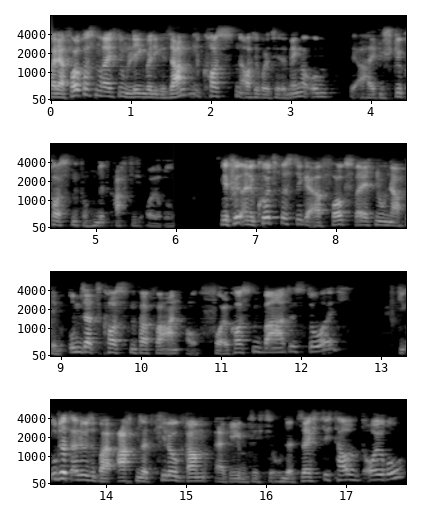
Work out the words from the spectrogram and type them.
Bei der Vollkostenrechnung legen wir die gesamten Kosten auf die produzierte Menge um, wir erhalten Stückkosten von 180 Euro. Wir führen eine kurzfristige Erfolgsrechnung nach dem Umsatzkostenverfahren auf Vollkostenbasis durch. Die Umsatzerlöse bei 800 Kilogramm ergeben sich zu 160.000 Euro.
